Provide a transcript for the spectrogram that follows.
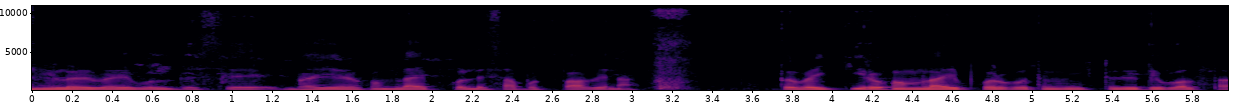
নিলয় ভাই বলতেছে, ভাই, এরকম লাইভ করলে সাপোর্ট পাবে না। তো ভাই, কীরকম লাইভ করব তুমি একটু যদি বলতা?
